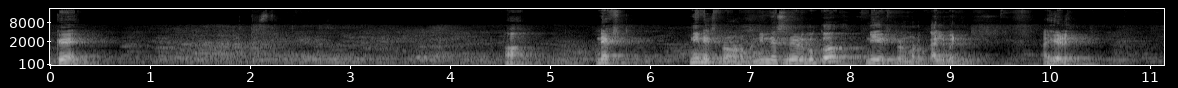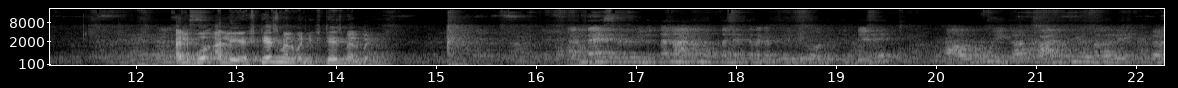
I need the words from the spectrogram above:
ಓಕೆ ಹಾಂ ನೆಕ್ಸ್ಟ್ ನೀನು ಎಕ್ಸ್ಪ್ಲೇನ್ ಮಾಡಬೇಕು. ನಿನ್ನ ಹೆಸರು ಹೇಳಬೇಕು ನೀ ಎಕ್ಸ್ಪ್ಲೇನ್ ಮಾಡ್ಬೇಕು. ಅಲ್ಲಿ ಬನ್ನಿ. ಹಾಂ ಹೇಳಿ. ಅಲ್ಲಿ ಬೋ ಅಲ್ಲಿ ಸ್ಟೇಜ್ ಮೇಲೆ ಬನ್ನಿ ಸ್ಟೇಜ್ ಮೇಲೆ ಬನ್ನಿ. ನನ್ನ ಹೆಸರು ವಿನುತಾ ನಾನು ಹತ್ತನೇ ತರಗತಿಯಲ್ಲಿ ಓದುತ್ತಿದ್ದೇನೆ. ನಾವು ಈಗ ಕಾಂತೀಯ ಬಲರೇಖೆಗಳ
